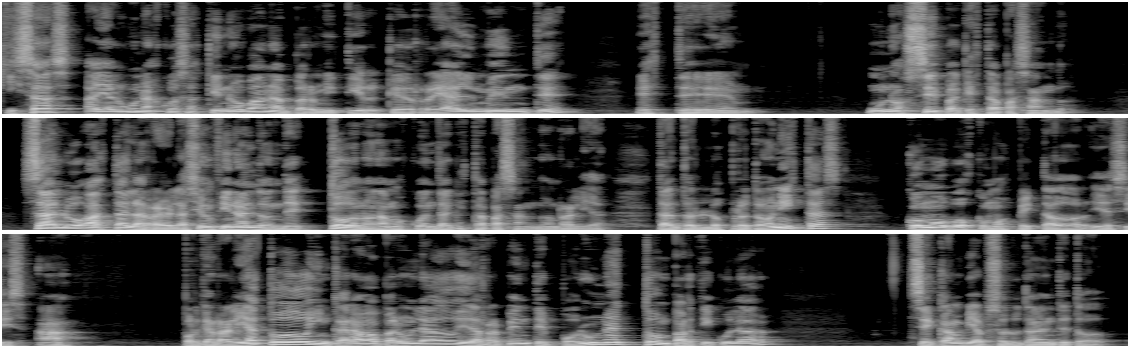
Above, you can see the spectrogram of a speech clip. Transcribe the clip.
quizás hay algunas cosas que no van a permitir que realmente este, uno sepa qué está pasando. Salvo hasta la revelación final donde todos nos damos cuenta que está pasando en realidad. Tanto los protagonistas como vos como espectador y decís, ah, porque en realidad todo encaraba para un lado y de repente por un acto en particular se cambia absolutamente todo.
